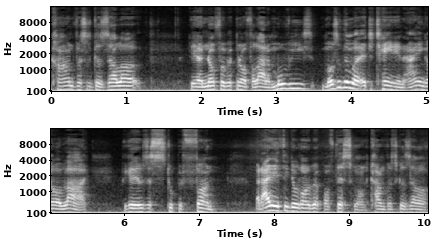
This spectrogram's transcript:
Kong vs. Godzilla. They are known for ripping off a lot of movies. Most of them are entertaining, I ain't gonna lie, because it was just stupid fun. But I didn't think they were gonna rip off this one, Kong vs. Godzilla.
